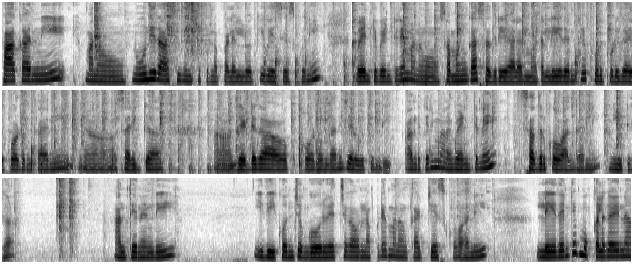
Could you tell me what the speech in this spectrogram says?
పాకాన్ని మనం నూనె రాసి ఉంచుకున్న పళ్ళల్లోకి వేసేసుకొని వెంట వెంటనే మనం సమంగా సదిరేయాలన్నమాట లేదంటే పొడి పొడిగా అయిపోవడం కానీ సరిగ్గా గడ్డగా అవ్వకపోవడం కానీ జరుగుతుంది. అందుకని మనం వెంటనే సదురుకోవాలి దాన్ని నీట్గా. అంతేనండి. ఇది కొంచెం గోరువెచ్చగా ఉన్నప్పుడే మనం కట్ చేసుకోవాలి. లేదంటే ముక్కలుగైనా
